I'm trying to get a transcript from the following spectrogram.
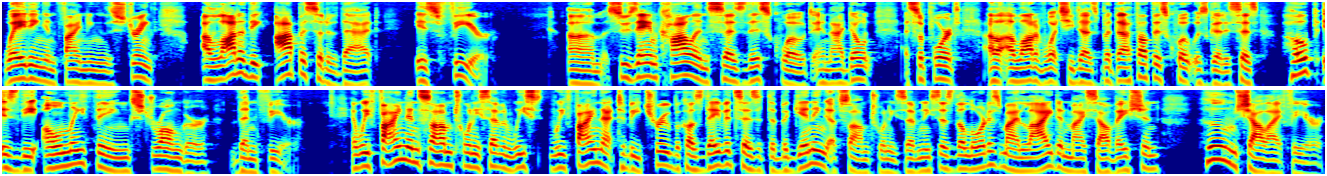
waiting and finding the strength. A lot of the opposite of that is fear. Um, Suzanne Collins says this quote, and I don't support a, a, lot of what she does, but I thought this quote was good. It says, Hope is the only thing stronger than fear. And we find in Psalm 27, we, we find that to be true because David says at the beginning of Psalm 27, he says, The Lord is my light and my salvation. Whom shall I fear?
